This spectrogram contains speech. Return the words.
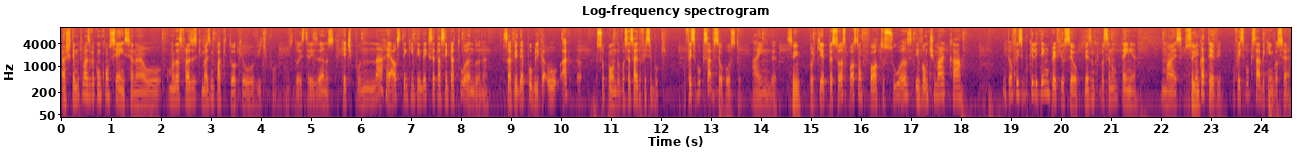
Eu acho que tem muito mais a ver com consciência, né? O- uma das frases que mais me impactou, que eu ouvi, tipo, uns dois, três anos, que é tipo, na real você tem que entender que você tá sempre atuando, né? Sua vida é pública. O, a- supondo, você sai do Facebook. O Facebook sabe seu rosto ainda. Sim. Porque pessoas postam fotos suas e vão te marcar. Então o Facebook ele tem um perfil seu, mesmo que você não tenha. Mas você Sim. nunca teve. O Facebook sabe quem você é.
